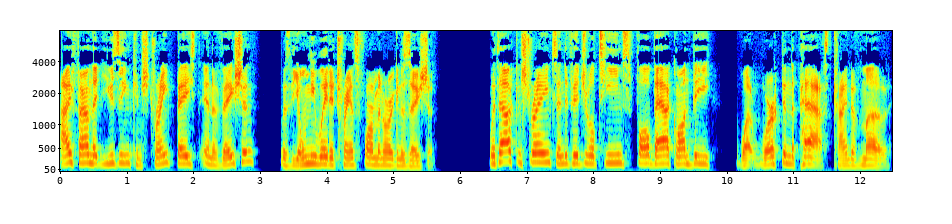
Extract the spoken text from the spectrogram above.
I found that using constraint based innovation was the only way to transform an organization. Without constraints, individual teams fall back on the what worked in the past kind of mode.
